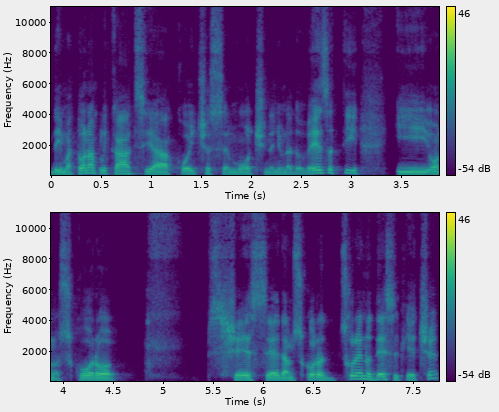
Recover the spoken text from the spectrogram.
Da ima tona aplikacija koji će se moći na nju nadovezati i ono skoro šest, sedam, skoro, skoro jedno desetljeće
